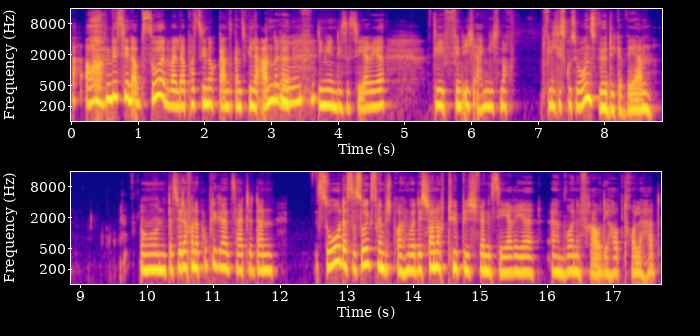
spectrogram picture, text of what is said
auch ein bisschen absurd, weil da passieren noch ganz, ganz viele andere mhm. Dinge in dieser Serie, die finde ich eigentlich noch viel diskussionswürdiger wären. Und das wird auch von der Publikumsseite dann so, dass das so extrem besprochen wurde, ist schon noch typisch für eine Serie, ähm, wo eine Frau die Hauptrolle hat.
